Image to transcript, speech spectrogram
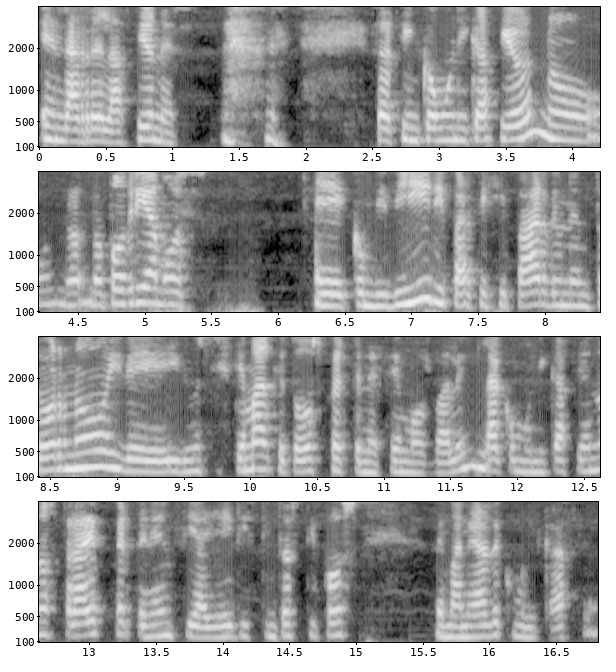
en las relaciones. o sea, sin comunicación no, podríamos eh, convivir y participar de un entorno y de, un sistema al que todos pertenecemos, ¿vale? La comunicación nos trae pertenencia y hay distintos tipos de maneras de comunicarse.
